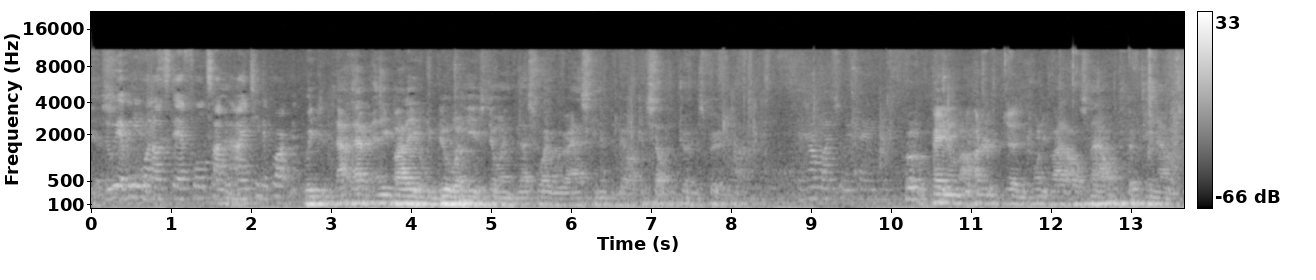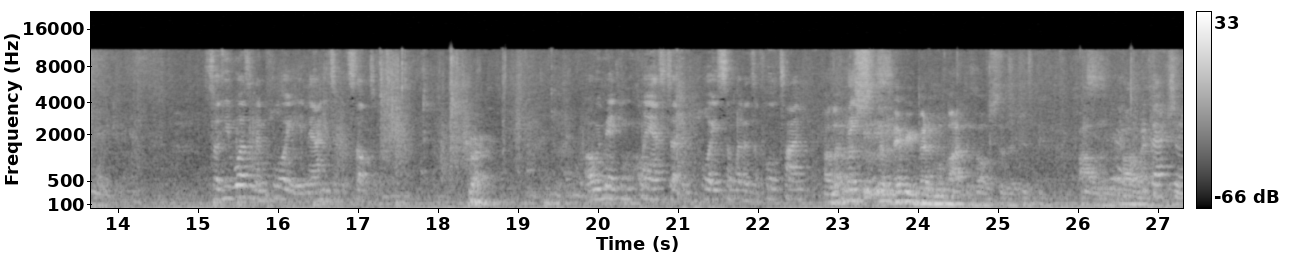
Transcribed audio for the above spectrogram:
yes. Do we have anyone on staff full-time in the IT department? We do not have anybody who can do what he is doing. That's why we're asking him to be our consultant during this period of time. And how much are we paying? We're paying him hundred and twenty-five dollars an hour, fifteen hours a week. So he was an employee and now he's a consultant. Correct. Are we making plans to employ someone as a full-time? Uh, let- let's- let- Maybe we better move on to those so that we can follow, follow We've actually,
